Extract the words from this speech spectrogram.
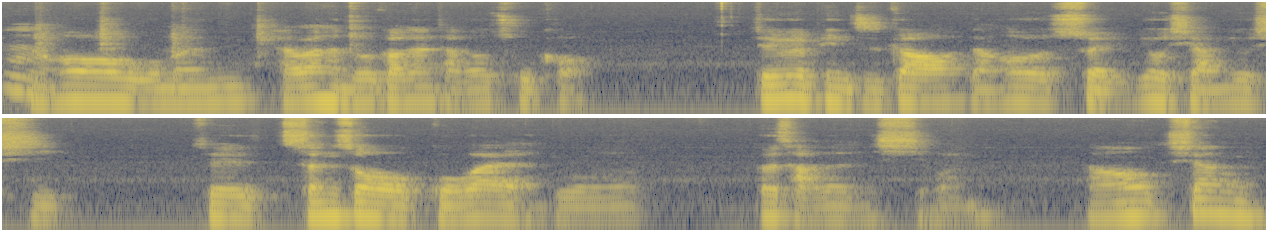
嗯然嗯后我们台湾很多高山茶都出口，就因为品质高，然后水又香又细，所以深受国外很多喝茶的人喜欢。然后像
